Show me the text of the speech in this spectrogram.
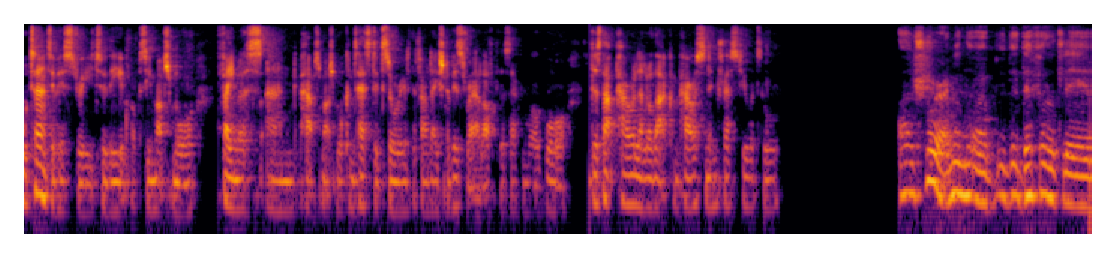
alternative history to the obviously much more famous and perhaps much more contested story of the foundation of Israel after the Second World War. Does that parallel or that comparison interest you at all? Uh, sure. I mean, uh, definitely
